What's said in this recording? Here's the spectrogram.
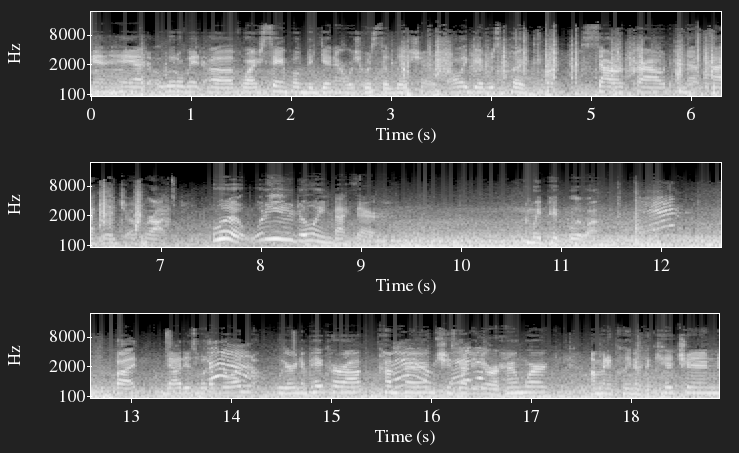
and had a little bit of, well, I sampled the dinner, which was delicious. All I did was put sauerkraut in a package of brats. Blue, what are you doing back there? And we picked Blue up. But that is what I'm doing. We're gonna pick her up, come home. She's got to do her homework. I'm gonna clean up the kitchen.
